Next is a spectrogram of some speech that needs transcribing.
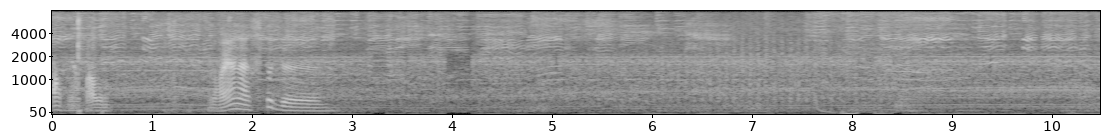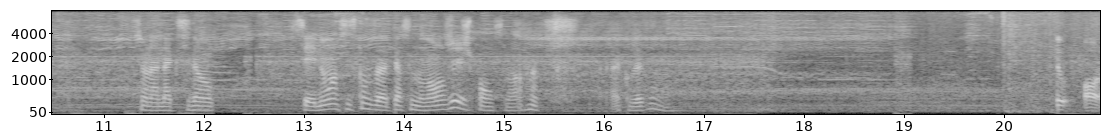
Oh, bien, pardon. Ils n'ont rien à foutre de. Si on a un accident, c'est non-assistance de la personne en danger, je pense. Là. Ah, complètement. Oh, oh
